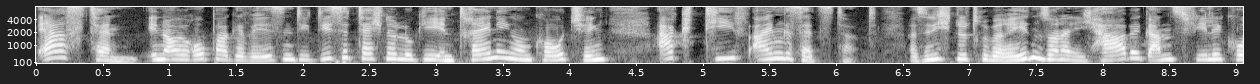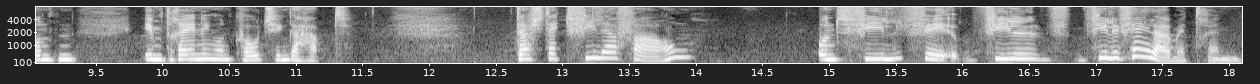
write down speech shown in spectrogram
ersten in Europa gewesen, die diese Technologie in Training und Coaching aktiv eingesetzt hat. Also nicht nur drüber reden, sondern ich habe ganz viele Kunden im Training und Coaching gehabt. Da steckt viel Erfahrung und viel, viel, viele Fehler mit drin.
